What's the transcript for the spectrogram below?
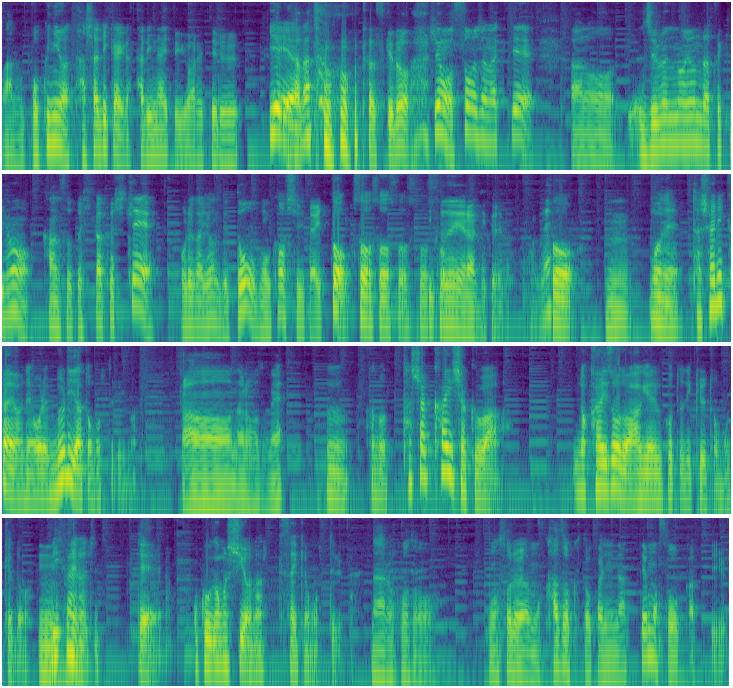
あの僕には他者理解が足りないと言われてるいやいや、かなと思ったんですけど、でもそうじゃなくて、あの、自分の読んだ時の感想と比較して、俺が読んでどう思うかを知りたいっていうそうそうそうそうそう。意図で選んでくれたもんね。そう。うん。もうね、他者理解はね、俺無理だと思ってる今。ああ、なるほどね。うん。あの、他者解釈は、の解像度を上げることできると思うけど、うんうん理解なんてっておこがましいよなって最近思ってる。なるほど。もうそれはもう家族とかになってもそうかっていう。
